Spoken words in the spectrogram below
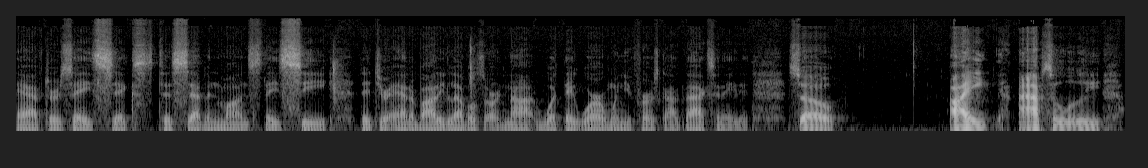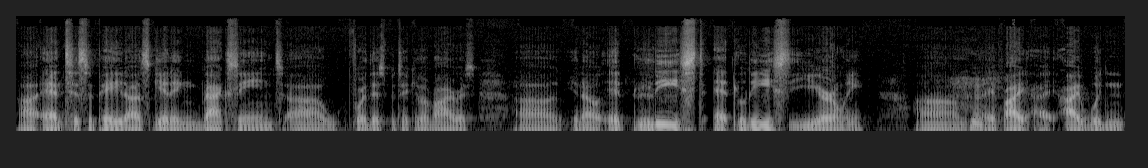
after say six to seven months. They see that your antibody levels are not what they were when you first got vaccinated. So I absolutely uh, anticipate us getting vaccines uh, for this particular virus. Uh, you know, at least at least yearly. Um, If I, I I wouldn't,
